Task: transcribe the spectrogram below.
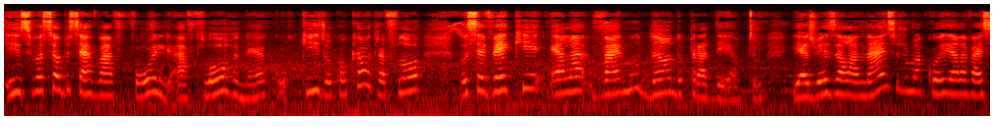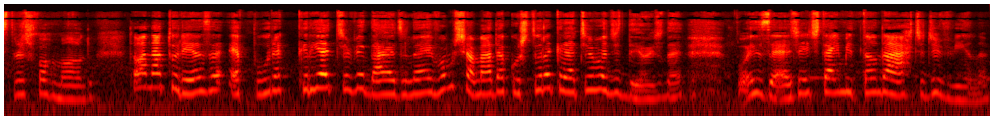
E se você observar a folha, a flor, né, orquídea ou qualquer outra flor, você vê que ela vai mudando para dentro. E às vezes ela nasce de uma coisa e ela vai se transformando. Então a natureza é pura criatividade, né? E vamos chamar da costura criativa de Deus, né? Pois é, a gente está imitando a arte divina.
